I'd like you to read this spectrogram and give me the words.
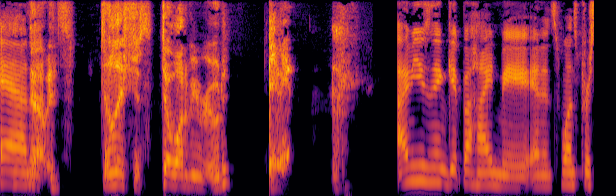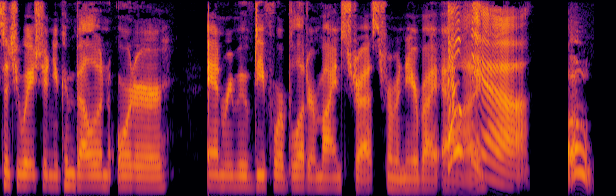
And no, it's delicious. Don't want to be rude. I'm using Get Behind Me, and it's once per situation. You can bellow an order and remove D4 blood or mind stress from a nearby ally. Hell ally. yeah. Oh,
